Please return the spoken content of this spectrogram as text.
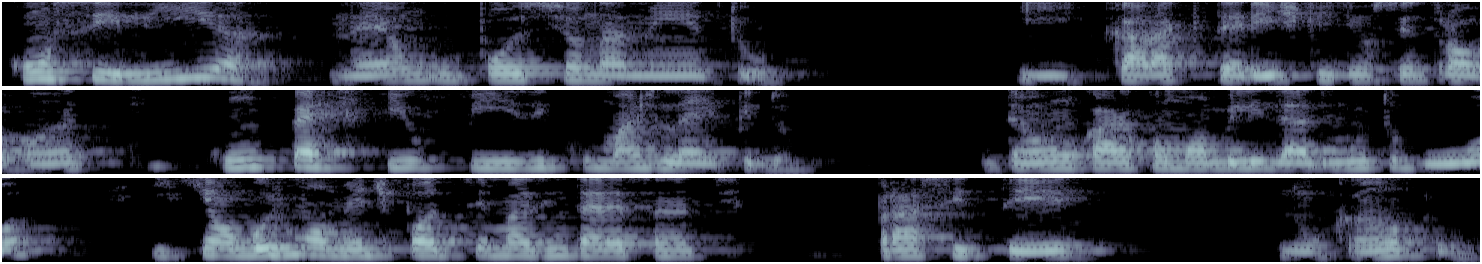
concilia né, um posicionamento e características de um centroavante com um perfil físico mais lépido. Então é um cara com uma mobilidade muito boa e que em alguns momentos pode ser mais interessante para se ter no campo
